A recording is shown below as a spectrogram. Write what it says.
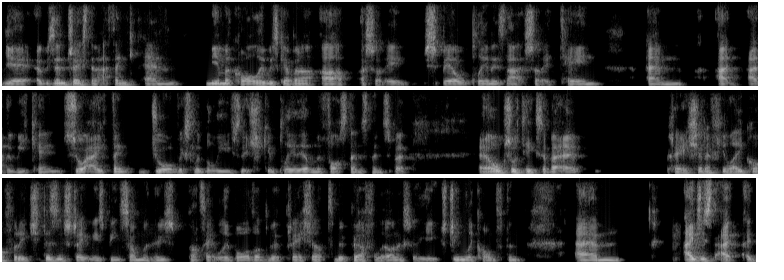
Yeah, it was interesting. I think um, Mia McAulay was given a, a, a, sort of spell playing as that sort of 10 um, at, at the weekend. So I think Jo obviously believes that she can play there in the first instance, but it also takes a bit of pressure, if you like, off her. She doesn't strike me as being someone who's particularly bothered about pressure, to be perfectly honest with you, extremely confident. Um, I just, I, I,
